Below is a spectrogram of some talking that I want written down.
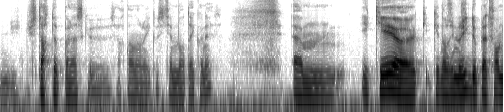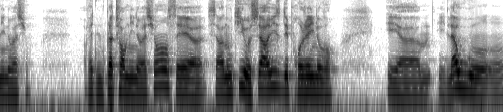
du, Startup Palace que certains dans l'écosystème nantais connaissent, et qui est, qui est dans une logique de plateforme d'innovation. En fait, une plateforme d'innovation, c'est euh, un outil au service des projets innovants. Et, euh, là où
